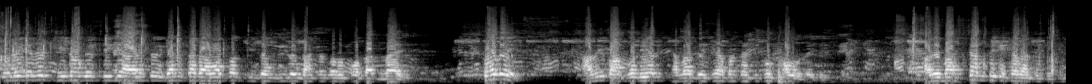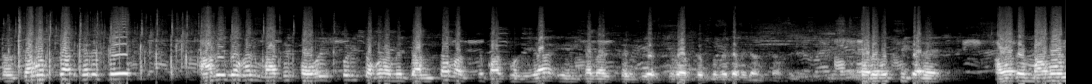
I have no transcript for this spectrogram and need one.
চলে গেলেন চিনকের দিকে আমি তো এখানে ছাড়া আমার তো চিনক ঢাকা কোনো প্রধান নাই। তবে আমি বাকলিয়ার খেলা দেখে আমার কাছে খুব ভালো লেগেছে। আমি মাঝখান থেকে খেলা দেখেছি। চমৎকার খেলেছে। আমি যখন মাঠে প্রবেশ করি, তখন আমি জানতাম আজকে বাকলিয়া এই খেলার চ্যাম্পিয়নশিপ অর্জন করবে এটা আমি জানতাম। পরবর্তীকালে আমাদের মামন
